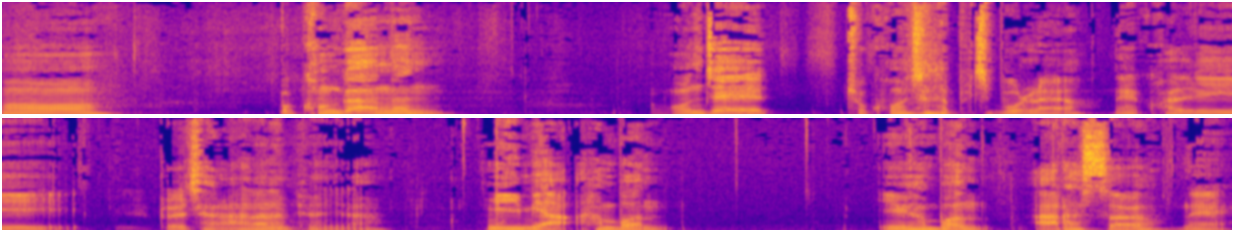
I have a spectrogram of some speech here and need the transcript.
어, 뭐 건강은 언제 좋고 언제 나쁠지 몰라요. 네, 관리를 잘 안 하는 편이라. 이미 한번 이미 한 번 알았어요. 네.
